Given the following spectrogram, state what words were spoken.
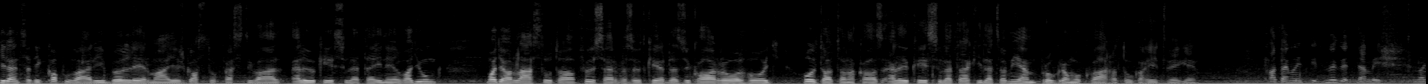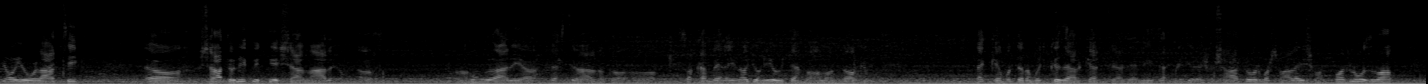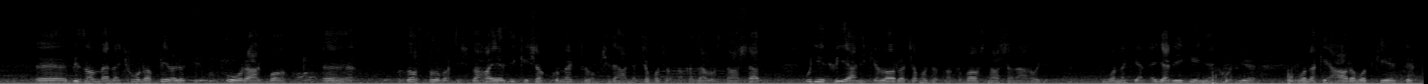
A 9. Kapuvári Böllérmáj és Gasztrofesztivál előkészületeinél vagyunk. Magyar Lászlót a főszervezőt kérdezzük arról, hogy hol tartanak az előkészületek, illetve milyen programok várhatók a hétvégén. Hát amint itt mögöttem is nagyon jól látszik, a sátor építéssel már a, a Hungária Fesztiválnak a, a szakemberei nagyon jó ütemben haladnak. Meg kell mondanom, hogy közel 2000 négyzetméteres a sátor, most már le is van padlózva. Bizony benne egy hónap délelőtti órákban az asztalokat is behelyezik, és akkor meg tudom csinálni a csapatoknak az elosztását. Ugye figyelni kell arra a csapatoknak a beosztásánál, hogy vannak ilyen egyedi igények, hogy van, aki áramot kért,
